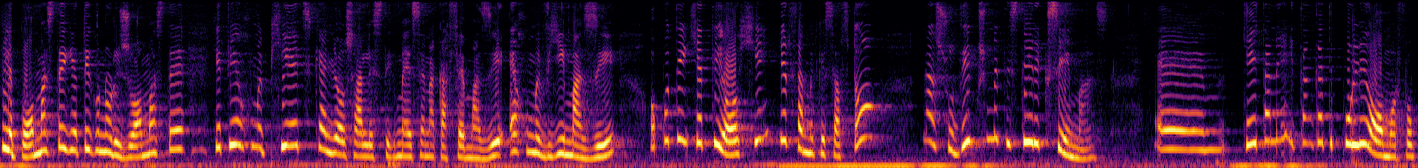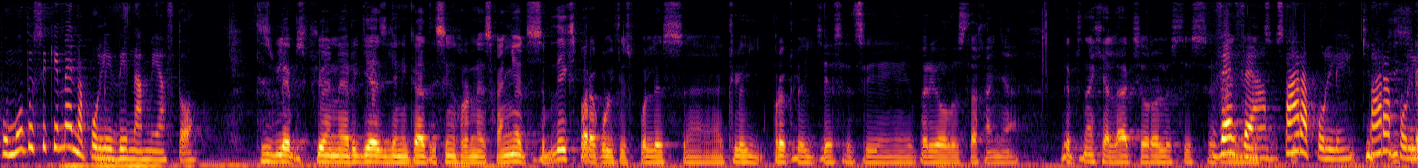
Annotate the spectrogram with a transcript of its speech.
βλεπόμαστε, γιατί γνωριζόμαστε, γιατί έχουμε πιει έτσι κι αλλιώς άλλες στιγμές ένα καφέ μαζί, έχουμε βγει μαζί, οπότε γιατί όχι, ήρθαμε και σε αυτό να σου δείξουμε τη στήριξή μας. Ε, και ήταν, ήταν κάτι πολύ όμορφο που μου έδωσε και εμένα πολύ δύναμη αυτό. Τις βλέπεις πιο ενεργές γενικά τις σύγχρονες Χανιώτες, επειδή έχεις παρακολουθήσει πολλές ε, προεκλογικές περιόδους στα Χανιά. Βλέπεις να έχει αλλάξει ο ρόλος της. Βέβαια, πάρα πολύ. πάρα πολύ.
